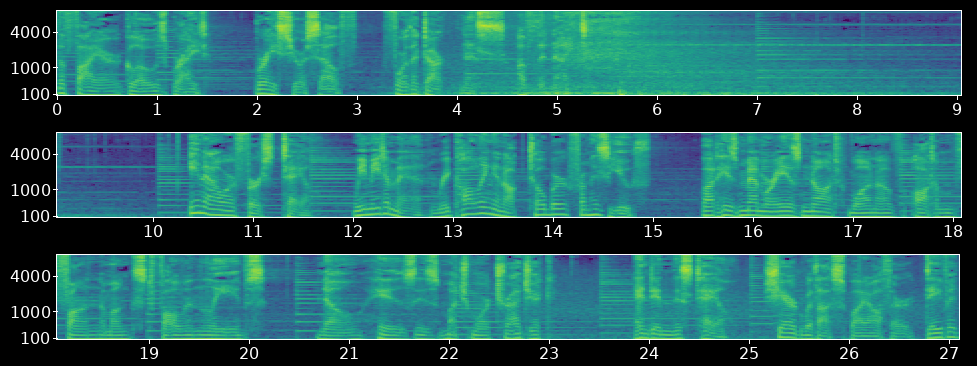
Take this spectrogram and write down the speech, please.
the fire glows bright. Brace yourself for the darkness of the night. In our first tale, we meet a man recalling an October from his youth. But his memory is not one of autumn fun amongst fallen leaves. No, his is much more tragic. And in this tale, shared with us by author David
